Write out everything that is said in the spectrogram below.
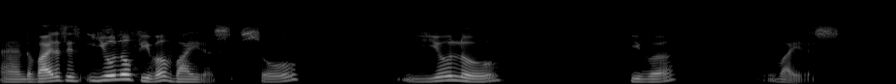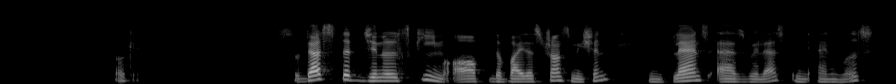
And the virus is yellow fever virus. So yellow fever virus. Okay. So that's the general scheme of the virus transmission in plants as well as in animals.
